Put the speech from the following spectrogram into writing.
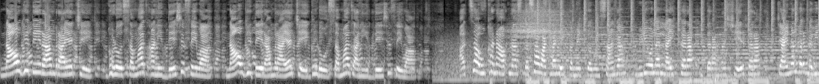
नाव घेते रामरायाचे घडो समाज आणि देश सेवा. नाव घेते रामरायाचे घडो समाज आणि देश सेवा. आजचा उखाणा आपणास कसा वाटला हे कमेंट करून सांगा. व्हिडिओला लाईक करा इतरांना शेअर करा. चॅनलवर नवीन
